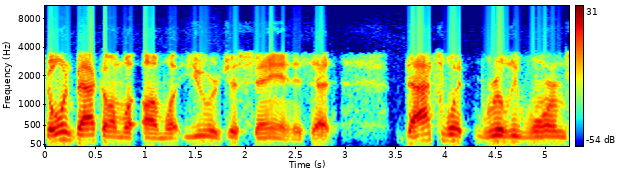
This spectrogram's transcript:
going back on what on what you were just saying is that that's what really warms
